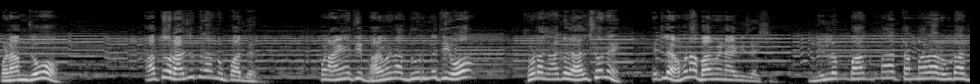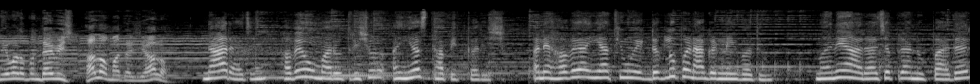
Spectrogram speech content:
પણ આમ જુઓ આ તો રાજપરાનું પાદર. પણ અહીંયાથી ભાવેણા દૂર નથી હો. થોડાક આગળ હાલશો ને. એટલે હમણાં ભાવેણ આવી જશે. નીલમબાગમાં તમારા રૂડા દેવળ બંધાવીશ. હાલો માતાજી હાલો. ના રાજન હવે હું મારું ત્રિશુળ અહીંયા સ્થાપિત કરીશ. અને હવે અહીંયાથી હું એક ડગલું પણ આગળ નહીં વધું. મને આ રાજપરાનું પાદર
